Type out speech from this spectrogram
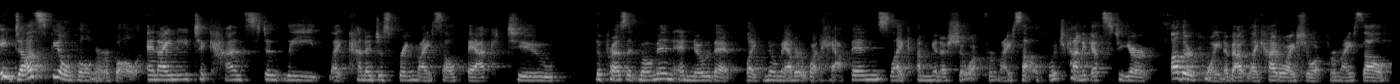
it does feel vulnerable. And I need to constantly like kind of just bring myself back to the present moment and know that like no matter what happens, like I'm gonna show up for myself, which kind of gets to your other point about like how do I show up for myself.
